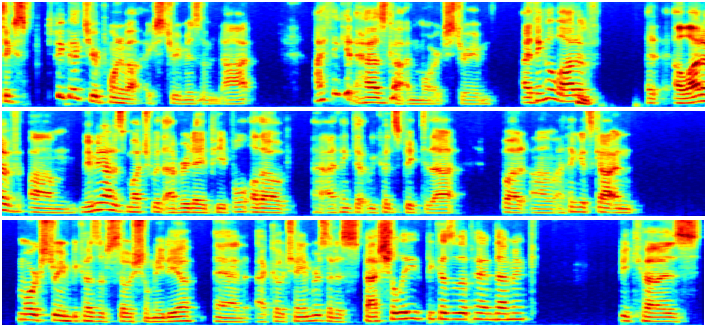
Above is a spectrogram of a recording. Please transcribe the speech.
to speak back to your point about extremism not i think it has gotten more extreme. I think a lot of hmm. a, a lot of um maybe not as much with everyday people although i think that we could speak to that but um i think it's gotten more extreme because of social media and echo chambers and especially because of the pandemic because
